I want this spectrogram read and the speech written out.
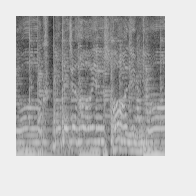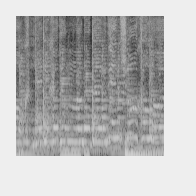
Yok. Bu gece hayır halim yok. Yeni kadınla da derdin çok olur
